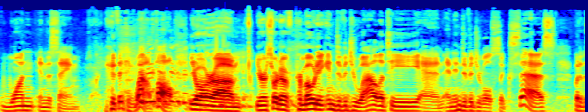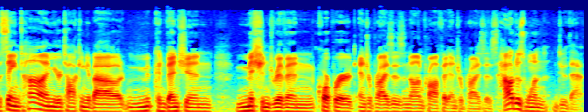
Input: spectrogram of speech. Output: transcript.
one in the same. You're thinking, wow, Paul, you're, um, you're sort of promoting individuality and, and individual success, but at the same time, you're talking about m- convention, mission driven corporate enterprises nonprofit enterprises. How does one do that?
